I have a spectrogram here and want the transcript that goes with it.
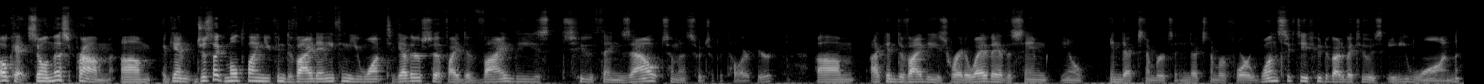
Okay, so in this problem, um, again, just like multiplying, you can divide anything you want together. So if I divide these two things out, I'm going to switch up the color here. Um, I can divide these right away. They have the same, you know, index number. It's index number 4. 162 divided by 2 is 81.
